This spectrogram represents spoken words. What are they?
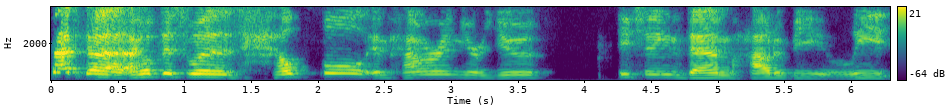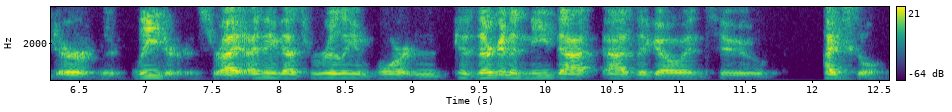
that, uh, I hope this was helpful, empowering your youth, teaching them how to be leader leaders. Right. I think that's really important because they're going to need that as they go into high school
